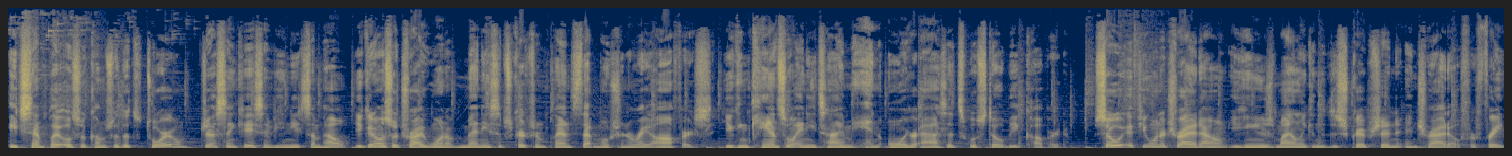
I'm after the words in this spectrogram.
Each template also comes with a tutorial just in case if you need some help. You can also try one of many subscription plans that Motion Array offers. You can cancel anytime and all your assets will still be covered. So if you want to try it out, you can use my link in the description and try it out for free.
